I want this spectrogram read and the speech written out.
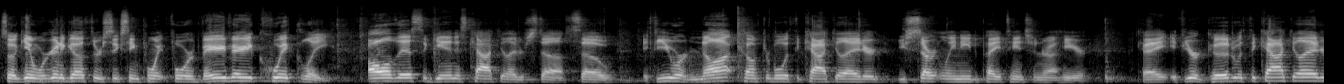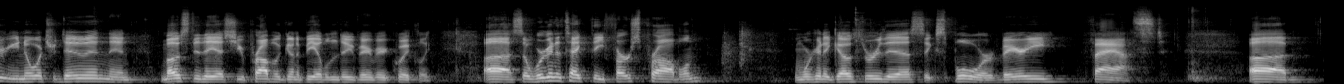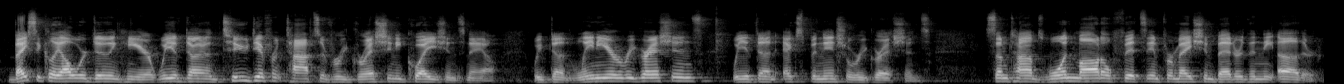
So again, we're going to go through 16.4 very, very quickly. All this, again, is calculator stuff. So if you are not comfortable with the calculator, you certainly need to pay attention right here. Okay, if you're good with the calculator, you know what you're doing, then most of this you're probably going to be able to do very, very quickly. Uh, so we're going to take the first problem, and we're going to go through this, explore very fast. Uh, basically all we're doing here, we have done two different types of regression equations now. We've done linear regressions, we have done exponential regressions. Sometimes one model fits information better than the other.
